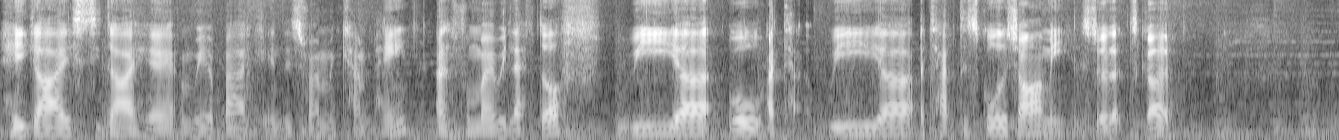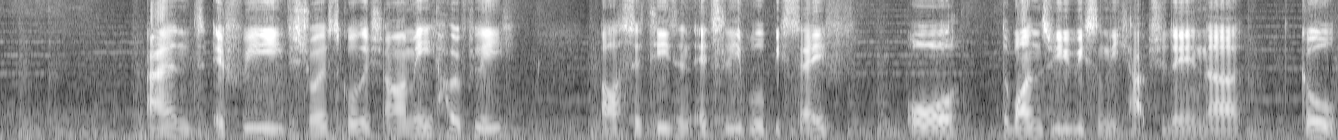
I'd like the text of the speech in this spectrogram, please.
Hey guys, Sidai here, and we are back in this Roman campaign. And from where we left off, we uh, will we uh, attacked the Gaulish army. So let's go. And if we destroy the Gaulish army, hopefully our cities in Italy will be safe, or the ones we recently captured in uh, Gaul.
